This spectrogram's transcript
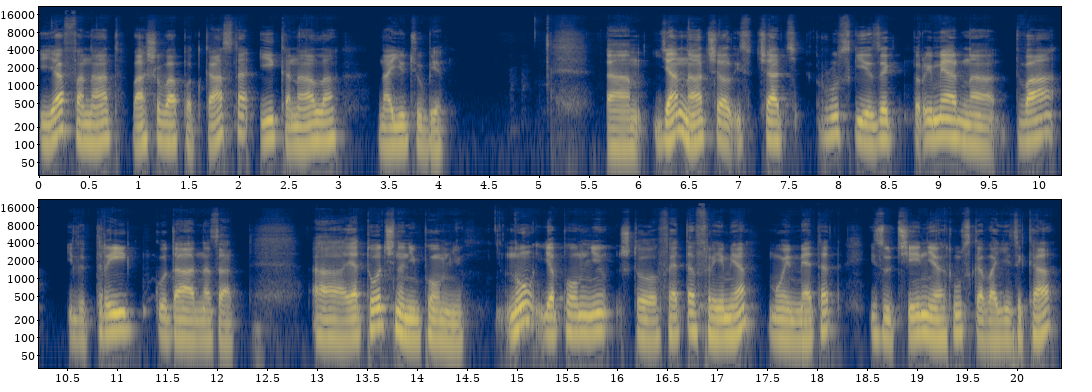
и я фанат вашего подкаста и канала на YouTube. Um, я начал изучать русский язык примерно два или три года назад. Uh, я точно не помню. Но я помню, что в это время мой метод изучения русского языка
